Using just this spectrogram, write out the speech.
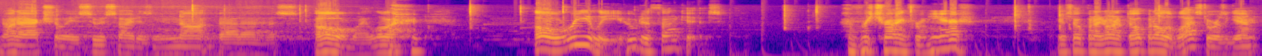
Not actually, Suicide is not badass. Oh my lord. Oh really? Who'd have thunk it? I'm retrying from here. Just hoping I don't have to open all the blast doors again.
